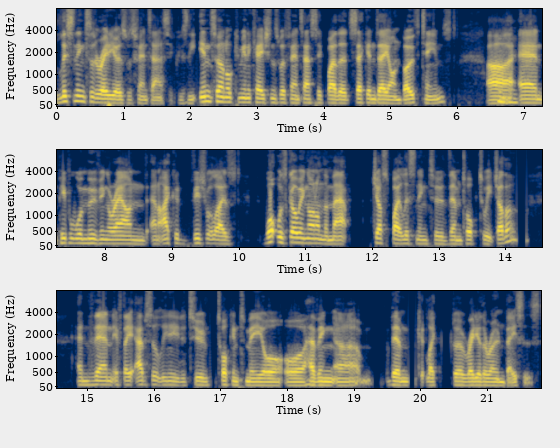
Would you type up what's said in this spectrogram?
listening to the radios was fantastic because the internal communications were fantastic by the second day on both teams, uh, Mhm. and people were moving around, and I could visualize what was going on on the map just by listening to them talk to each other. And then, if they absolutely needed to, talking to me or or having um, them like uh, radio their own bases.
